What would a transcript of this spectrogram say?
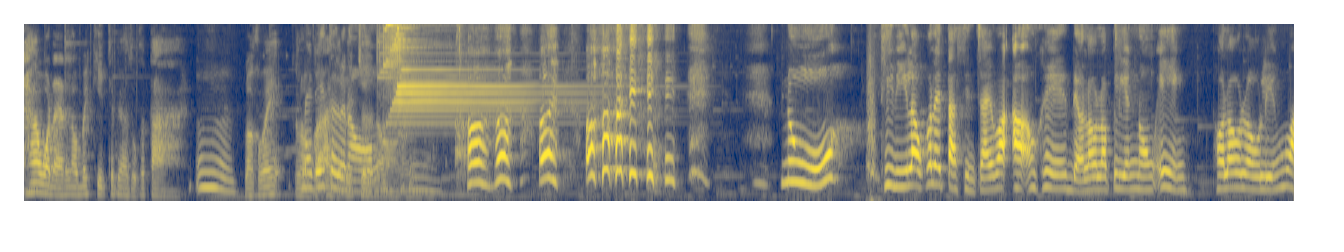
ถ้าวันนั้นเราไม่คิดจะไปเอาตุ๊กตา อืม เราก็ไม่ราไม่ก็ได้อาจเจอจะน้องเจอน้องอืมเฮ้ยเฮ้ยเฮ้ยเฮ้ยหนู ทีนี้เราก็เลยตัดสินใจว่าอะโอเค เดี๋ยวเรารับเลี้ยงน้องเองเพ ราะเราเราเลี้ยงไหว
